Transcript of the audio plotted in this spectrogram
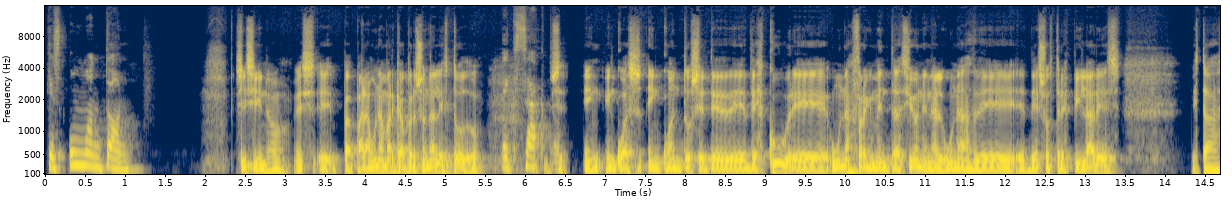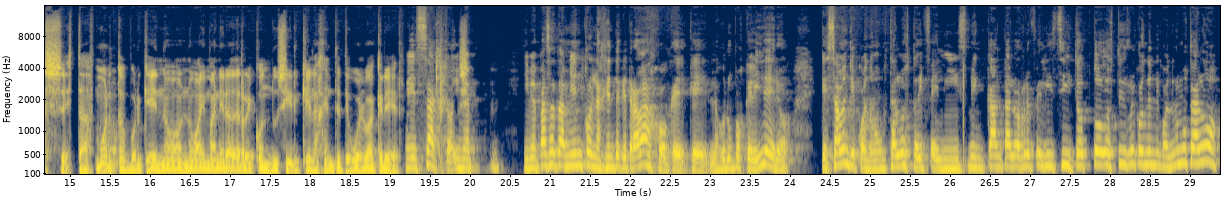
que es un montón. Sí, sí, no. Es, eh, para una marca personal es todo. Exacto. En, en, cuanto se te descubre una fragmentación en algunas de, de esos tres pilares, estás, estás muerto, porque no, no hay manera de reconducir que la gente te vuelva a creer. Exacto, y me, y me pasa también con la gente que trabajo, que, que, los grupos que lidero, que saben que cuando me gusta algo estoy feliz, me encanta, los refelicito, todo, estoy recontento. Y cuando no me gusta algo,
